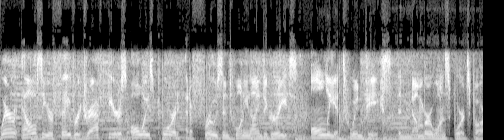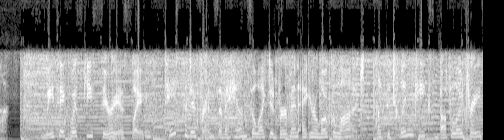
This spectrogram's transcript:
where else are your favorite draft beers always poured at a frozen 29 degrees? Only at Twin Peaks, the number one sports bar. We take whiskey seriously. Taste the difference of a hand selected bourbon at your local lodge, like the Twin Peaks Buffalo Trace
